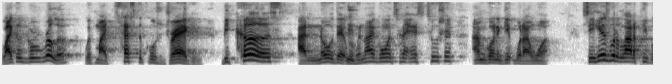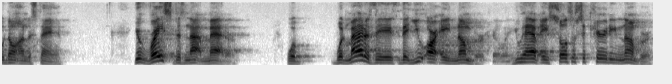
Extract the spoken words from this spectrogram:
like a gorilla with my testicles dragging because I know that hmm. when I go into the institution, I'm going to get what I want. See, here's what a lot of people don't understand your race does not matter. What, what matters is that you are a number, you have a social security number.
